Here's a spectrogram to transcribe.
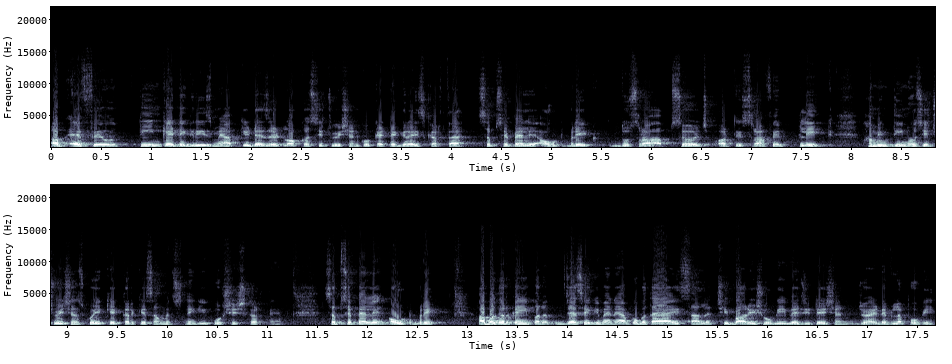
अब एफ़ तीन कैटेगरीज में आपकी डेजर्ट लॉकस सिचुएशन को कैटेगराइज करता है। सबसे पहले आउटब्रेक दूसरा अपसर्ज और तीसरा फिर प्लेग हम इन तीनों सिचुएशंस को एक एक करके समझने की कोशिश करते हैं। सबसे पहले आउटब्रेक अब अगर कहीं पर, जैसे कि मैंने आपको बताया, इस साल अच्छी बारिश हो गई वेजिटेशन जो है डेवलप हो गई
